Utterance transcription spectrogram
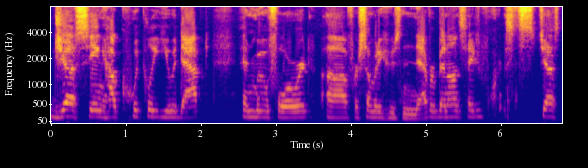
just seeing how quickly you adapt and move forward uh, for somebody who's never been on stage before. It's just,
